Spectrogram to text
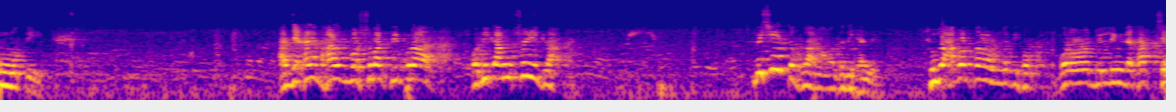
উন্নতি। আর যেখানে ভারতবর্ষ বা ত্রিপুরা অধিকাংশই গ্রাম, বেশি তো গ্রাম আমাদের এখানে। শুধু আগরতলার উন্নতি হোক, বড় বড় বিল্ডিং দেখাচ্ছে,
